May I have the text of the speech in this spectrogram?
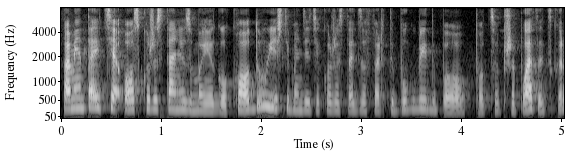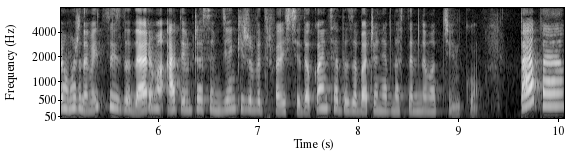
Pamiętajcie o skorzystaniu z mojego kodu, jeśli będziecie korzystać z oferty BookBeat, bo po co przepłacać, skoro można mieć coś za darmo, a tymczasem dzięki, że wytrwaliście do końca. Do zobaczenia w następnym odcinku. Pa, pa!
